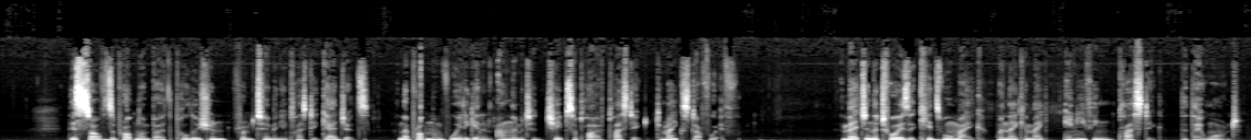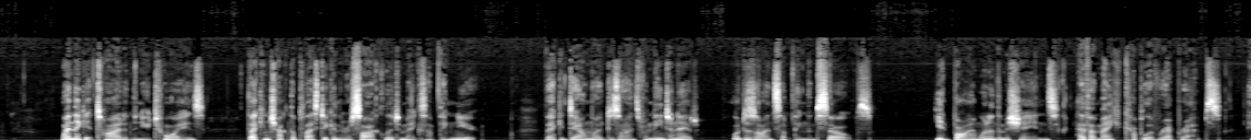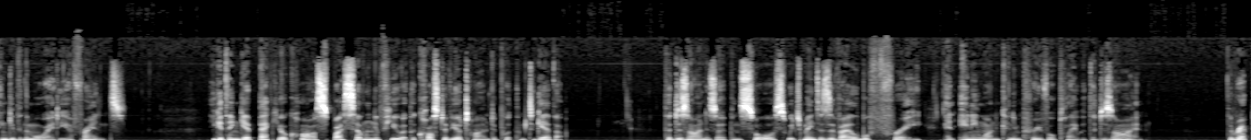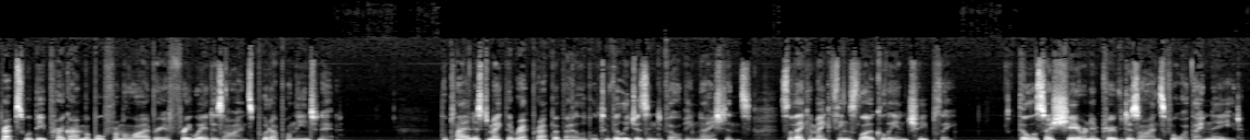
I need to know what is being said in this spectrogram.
This solves the problem of both pollution from too many plastic gadgets and the problem of where to get an unlimited cheap supply of plastic to make stuff with. Imagine the toys that kids will make when they can make anything plastic that they want. When they get tired of the new toys, they can chuck the plastic in the recycler to make something new. They could download designs from the internet or design something themselves. You'd buy one of the machines, have it make a couple of RepRaps, and give them away to your friends. You could then get back your costs by selling a few at the cost of your time to put them together. The design is open source, which means it's available for free and anyone can improve or play with the design. The RepRaps would be programmable from a library of freeware designs put up on the internet. The plan is to make the RepRap available to villagers in developing nations so they can make things locally and cheaply. They'll also share and improve designs for what they need.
